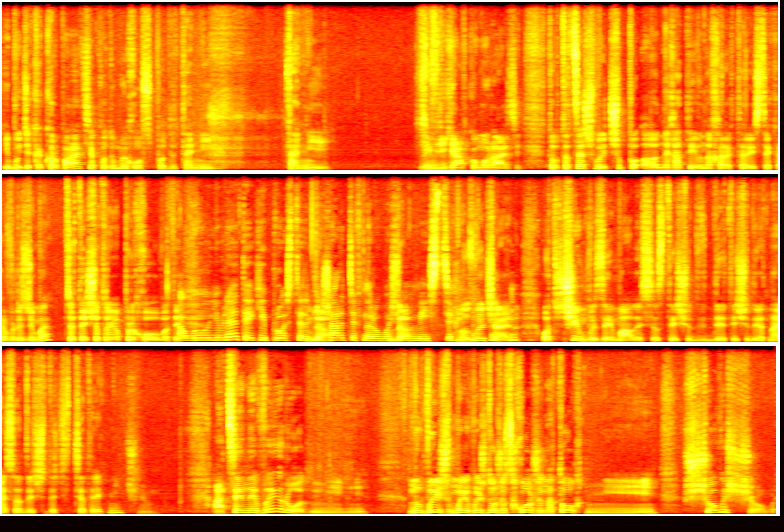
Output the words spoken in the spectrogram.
І будь-яка корпорація подумає, господи, та ні. Та ні. Я в ніякому разі. Тобто, це швидше негативна характеристика в резюме. Це те, що треба приховувати. А ви уявляєте, який простір для Да. жартів на робочому Да. місці? Ну, звичайно. От чим ви займалися з 2019-2020 рік? Нічим. А це не ви род? Ні. Ну ви ж ми, ви ж дуже схожі на того. Ні. Що ви, що ви?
